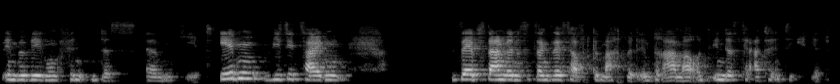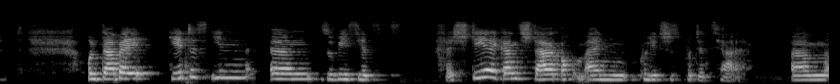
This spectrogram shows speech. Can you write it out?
in Bewegung findendes ähm, geht. Eben, wie Sie zeigen, selbst dann, wenn es sozusagen sesshaft gemacht wird im Drama und in das Theater integriert wird. Und dabei geht es Ihnen, ähm, so wie ich es jetzt verstehe, ganz stark auch um ein politisches Potenzial. Ähm,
